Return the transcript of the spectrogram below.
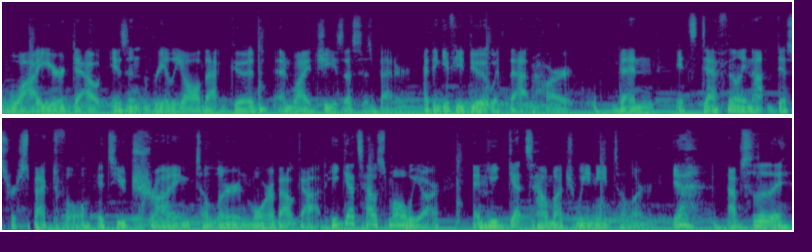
why your doubt isn't really all that good and why Jesus is better. I think if you do it with that heart, then it's definitely not disrespectful. It's you trying to learn more about God. He gets how small we are, and He gets how much we need to learn. Yeah, absolutely.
